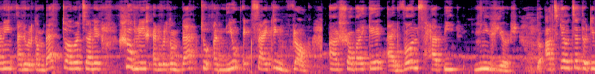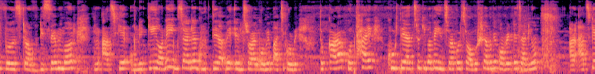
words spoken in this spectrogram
Good morning and welcome back to our channel Shubnish and welcome back to a new exciting আর সবাইকে অ্যাডভান্স হ্যাপি নিউ ইয়ার তো আজকে হচ্ছে থার্টি ফার্স্ট অফ ডিসেম্বর আজকে অনেকেই অনেক জায়গায় ঘুরতে যাবে এনজয় করবে পার্টি করবে। তো কারা কোথায় ঘুরতে যাচ্ছ, কীভাবে এনজয় করছ, অবশ্যই আমাকে কমেন্টে জানিও। আর আজকে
